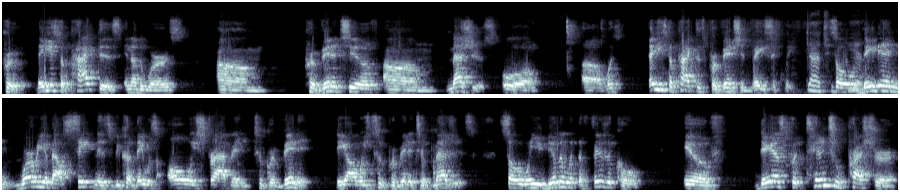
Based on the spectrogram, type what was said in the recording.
pre- they used to practice, in other words, um, preventative um, measures or uh, what's they used to practice prevention basically. Gotcha. So yeah. they didn't worry about sickness because they was always striving to prevent it. They always took preventative measures. So when you're dealing with the physical, if there's potential pressure,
